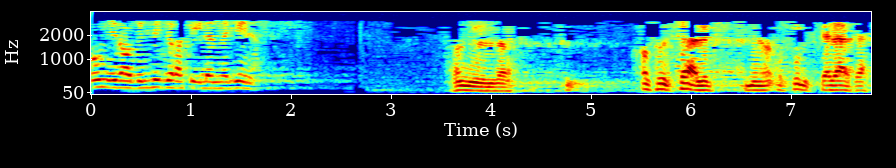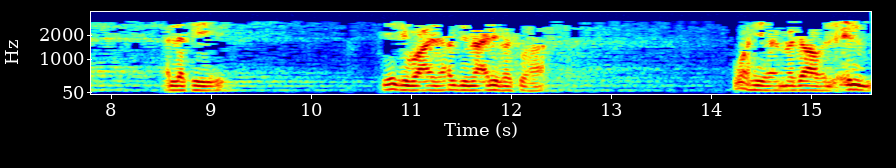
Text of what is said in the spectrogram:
أمر بالهجرة إلى المدينة. الحمد لله الأصل الثالث من الأصول الثلاثة التي يجب على العبد معرفتها وهي مدار العلم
